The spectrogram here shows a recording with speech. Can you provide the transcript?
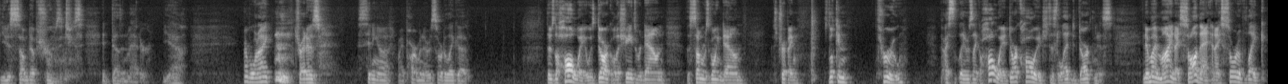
You just summed up shrooms and juice. It doesn't matter. Yeah. Remember when I tried, I was sitting in my apartment, I was sort of like a. There's the hallway, it was dark, all the shades were down, the sun was going down. I was tripping. I was looking through. I, s- there was like a hallway, a dark hallway, which just led to darkness. And in my mind, I saw that, and I sort of like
